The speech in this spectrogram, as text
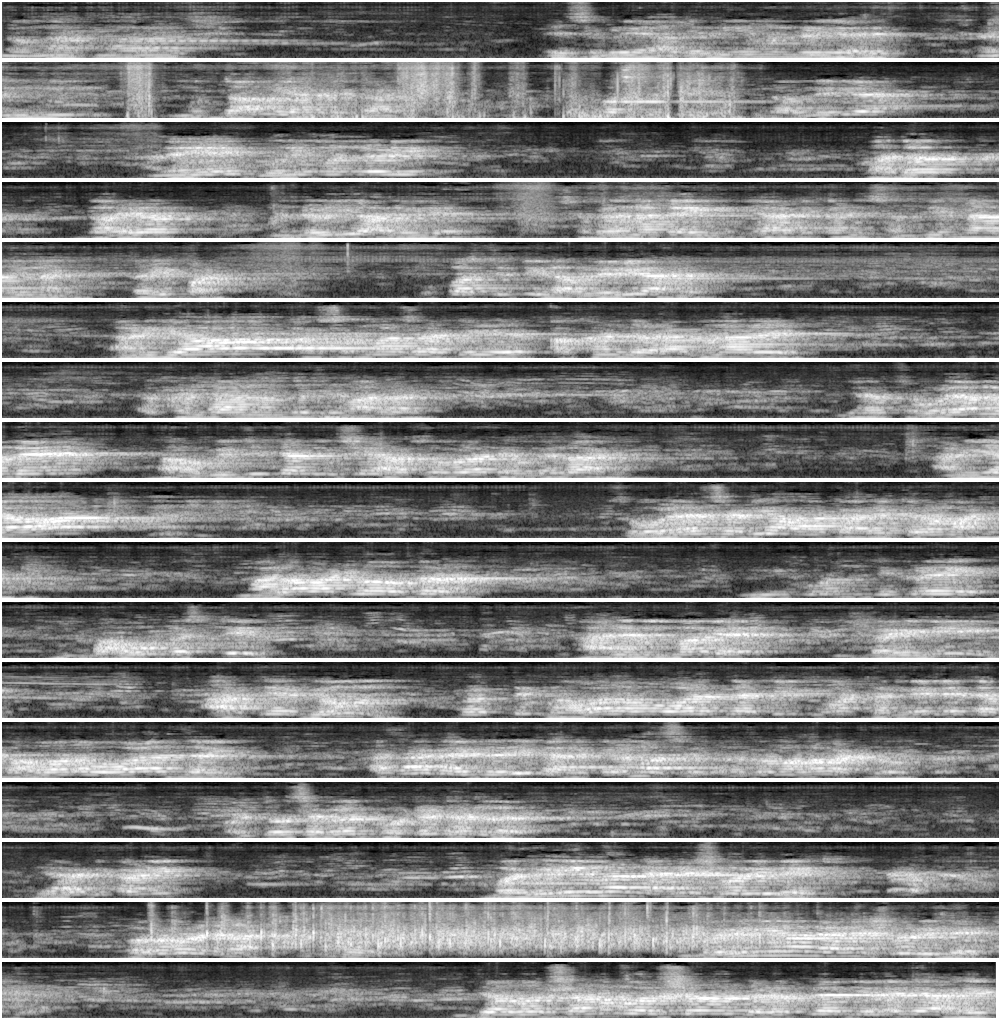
नवनाथ महाराज हे सगळे आदरणीय मंडळी आहेत आणि ही मुद्दाम या ठिकाणी उपस्थिती लावलेली आहे. आणि गुणी मंडळी वादक गायक मंडळी आलेली आहे सगळ्यांना काही या ठिकाणी संधी मिळाली नाही तरी पण उपस्थिती लावलेली आहे. आणि या आश्रमासाठी अखंड राबणारे अखंडानंदजी महाराज. या सोहळ्यामध्ये भाऊबीजीच्या दिवशी हा सोहळा ठेवलेला आहे. आणि या सोहळ्यासाठी हा कार्यक्रम आहे. मला वाटलं होतं मी इकडून तिकडे भाऊ बसतील आणि मग बहिणी आरते घेऊन प्रत्येक भावाला ओवाळत जातील किंवा ठरलेल्या त्या भावाला ओवाळत जाईल असा काहीतरी कार्यक्रम असेल असं मला वाटलं होतं. पण तो सगळं खोटं ठरलं. या ठिकाणी बहिणींना ज्ञानेश्वरी द्यायची बरोबर आहे ना? बहिणीला ज्ञानेश्वरी द्यायची ज्या वर्षानुवर्ष दडपल्या गेलेल्या आहेत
